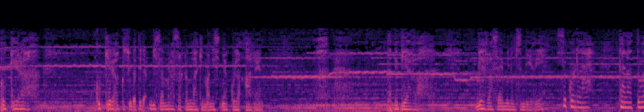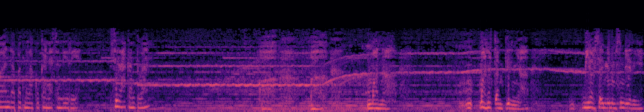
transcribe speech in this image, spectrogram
Kukira, kukira aku sudah tidak bisa merasakan lagi manisnya gula aren. Tapi biarlah, biarlah saya minum sendiri. Syukurlah kalau Tuan dapat melakukannya sendiri. Silakan Tuan. Mana, m- mana cangkirnya? Biar saya minum sendiri.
